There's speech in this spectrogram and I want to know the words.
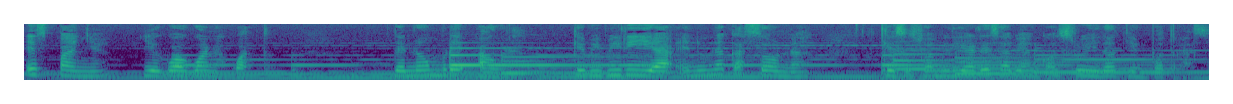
España, llegó a Guanajuato, de nombre Aura, que viviría en una casona que sus familiares habían construido tiempo atrás.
